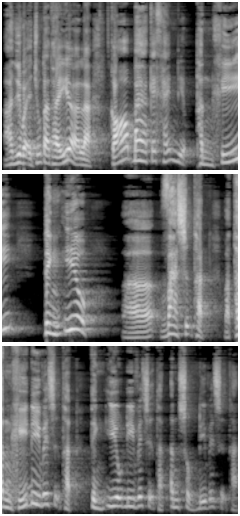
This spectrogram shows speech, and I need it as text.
À, như vậy chúng ta thấy à, là có ba cái khái niệm thần khí, tình yêu à, và sự thật. Và thần khí đi với sự thật, tình yêu đi với sự thật, ân sủng đi với sự thật.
